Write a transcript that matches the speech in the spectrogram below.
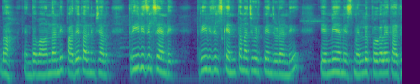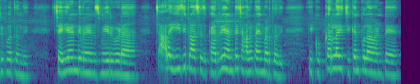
బా ఎంత బాగుందండి. పదే పది నిమిషాలు. త్రీ విజిల్సే అండి. త్రీ విజిల్స్కి ఎంత మంచిగా ఉడికిపోయింది చూడండి. ఎమ్మి ఎమ్మి స్మెల్ పొగలైతే అదిరిపోతుంది. చెయ్యండి ఫ్రెండ్స్ మీరు కూడా. చాలా ఈజీ ప్రాసెస్. కర్రీ అంటే చాలా టైం పడుతుంది. ఈ కుక్కర్లో ఈ చికెన్ పులావ్ అంటే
